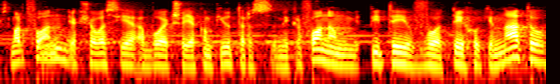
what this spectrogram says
смартфон, якщо у вас є, або якщо є комп'ютер з мікрофоном, піти в тиху кімнату,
